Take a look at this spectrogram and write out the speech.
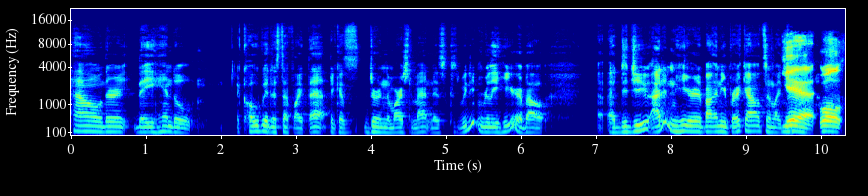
how they they handled COVID and stuff like that? Because during the March Madness, because we didn't really hear about uh, did you? I didn't hear about any breakouts and like yeah, well,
